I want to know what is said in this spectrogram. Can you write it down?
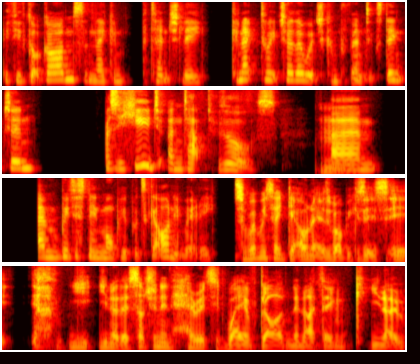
If you've got gardens, then they can potentially connect to each other, which can prevent extinction. It's a huge untapped resource. Mm. Um, and we just need more people to get on it, really. So when we say get on it as well, because it's it, you, you know, there's such an inherited way of gardening. I think you know,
